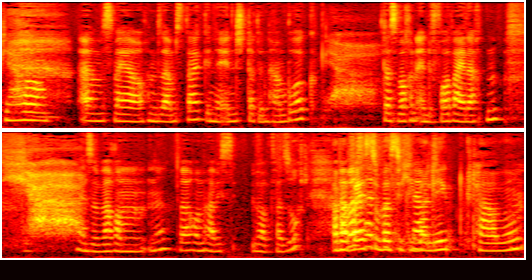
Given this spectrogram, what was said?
Ja. ähm, es war ja auch ein Samstag in der Innenstadt in Hamburg. Ja. Das Wochenende vor Weihnachten. Ja. Also warum, ne? Warum habe ich es überhaupt versucht? Aber, aber weißt du, was ich geklappt. überlegt habe? Hm?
